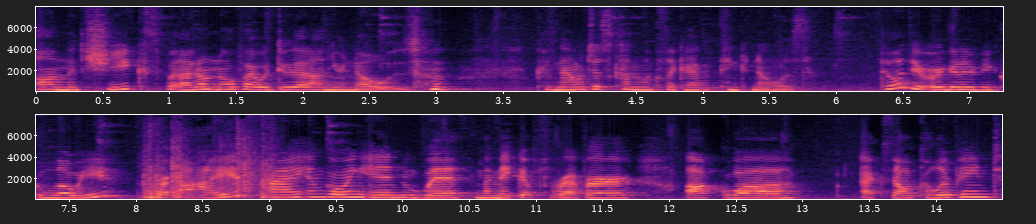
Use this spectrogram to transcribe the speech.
on the cheeks, but I don't know if I would do that on your nose. Cause now it just kind of looks like I have a pink nose. Told you we're gonna be glowy. For eyes, I am going in with my Makeup Forever Aqua XL color paint.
